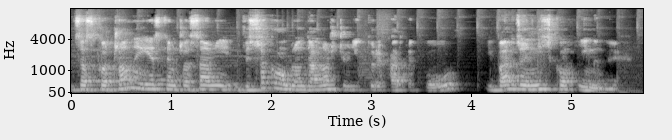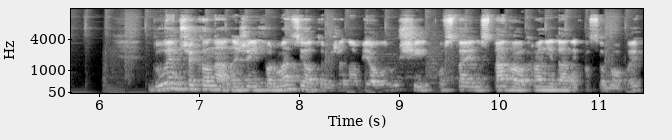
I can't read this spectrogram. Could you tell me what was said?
zaskoczony jestem czasami wysoką oglądalnością niektórych artykułów i bardzo niską innych. Byłem przekonany, że informacja o tym, że na Białorusi powstaje ustawa o ochronie danych osobowych,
